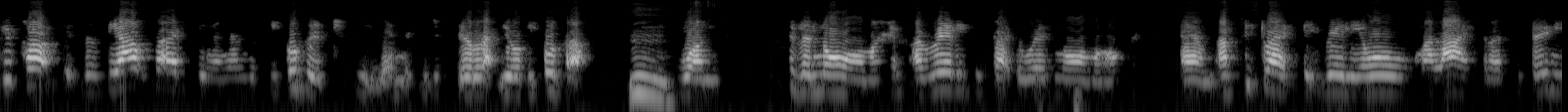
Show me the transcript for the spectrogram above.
two parts. There's the outside feeling and there's the other feeling that you just feel like you're the other Mm, one to the norm. I, I really dislike the word normal. Um, I've disliked it really all my life, and it's only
